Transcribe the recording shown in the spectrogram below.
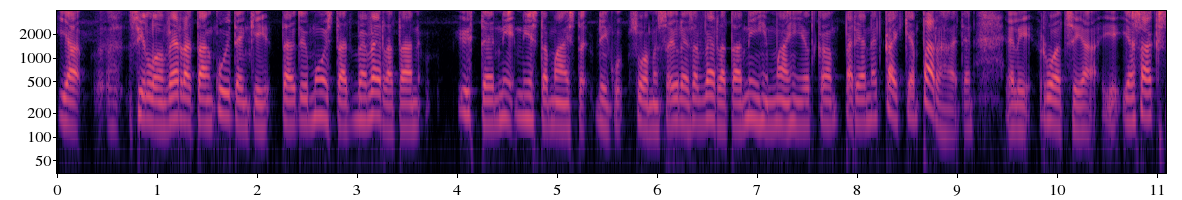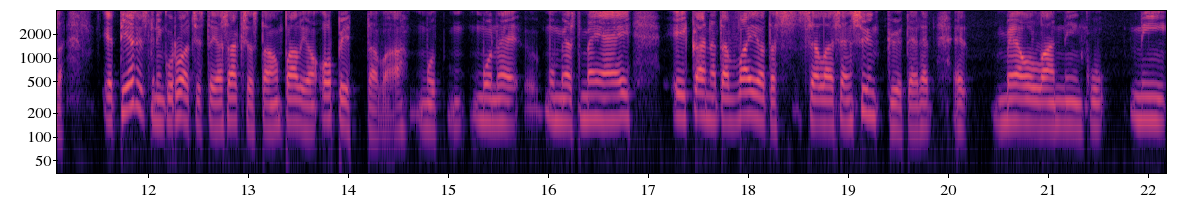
Ja silloin verrataan kuitenkin, täytyy muistaa, että me verrataan yhteen niistä maista, niin kuin Suomessa yleensä verrataan niihin maihin, jotka on pärjänneet kaikkein parhaiten, eli Ruotsi ja, ja Saksa. Ja tietysti niin kuin Ruotsista ja Saksasta on paljon opittavaa, mutta mun, ei, mun mielestä meidän ei, ei kannata vajota sellaiseen synkkyyteen, että, että me ollaan niin, kuin niin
